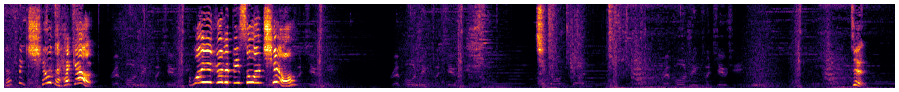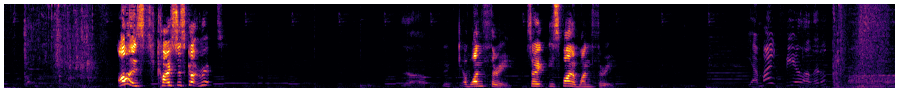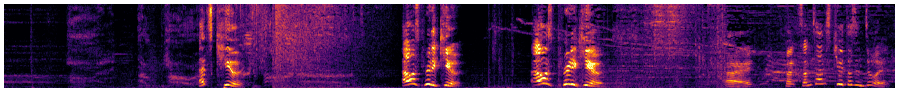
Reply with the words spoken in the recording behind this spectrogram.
Deathwing, chill the heck out! Reporting for duty. Why are you gonna be so unchill? For duty. Reporting for duty. Dude. All oh, his cards just got ripped. Uh, a 1-3. So he- he spawned a 1-3. You might feel a little. That's cute. That was pretty cute. That was pretty cute. Alright. But sometimes cute doesn't do it.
